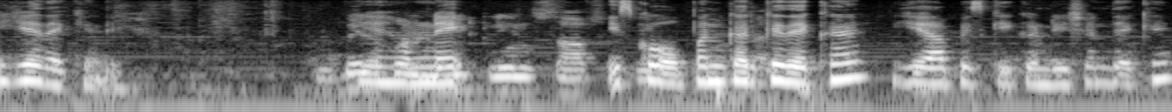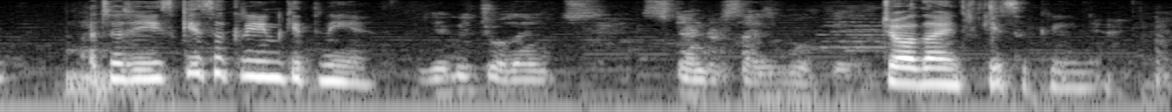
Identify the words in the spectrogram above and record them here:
ये देखें जी। ये हमने। इसको ओपन करके देखा है। ये आप इसकी कंडीशन देखें। अच्छा जी इसकी स्क्रीन कितनी है? ये भी चौदह इंच स्टैंडर्ड साइज़ बोलते हैं। चौदह इंच की स्क्रीन है।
